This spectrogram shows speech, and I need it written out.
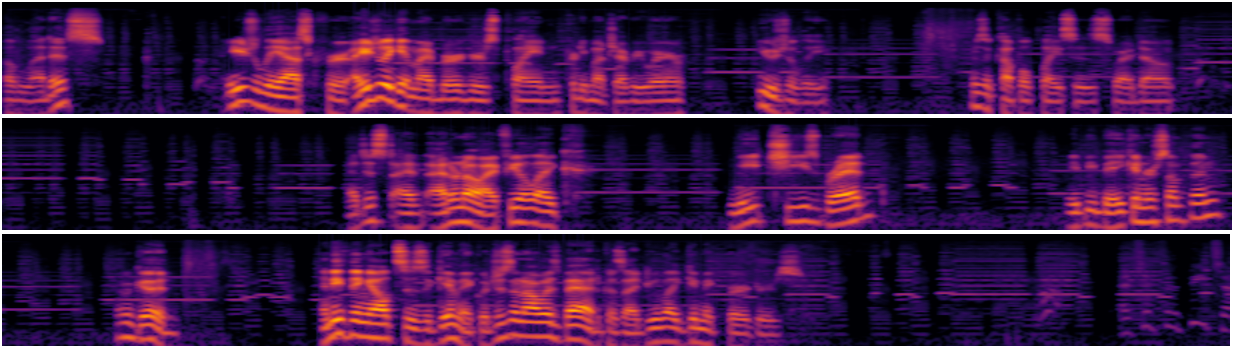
The lettuce? I usually ask for... I usually get my burgers plain pretty much everywhere. Usually. There's a couple places where I don't. I just... I, I don't know. I feel like... Meat, cheese, bread? Maybe bacon or something? I'm good. Anything else is a gimmick, which isn't always bad, because I do like gimmick burgers. That's it for the pizza.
